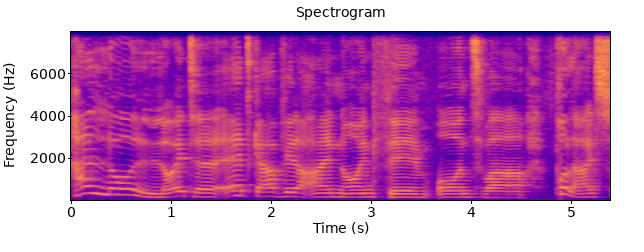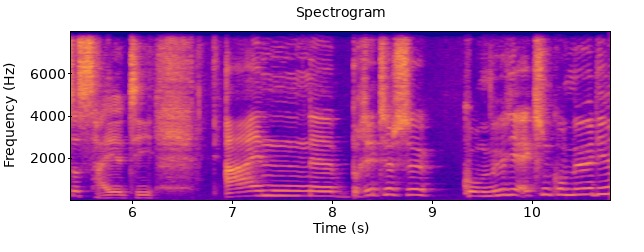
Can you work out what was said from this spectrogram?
Hallo Leute, es gab wieder einen neuen Film und zwar Polite Society. Eine britische Komödie, Actionkomödie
